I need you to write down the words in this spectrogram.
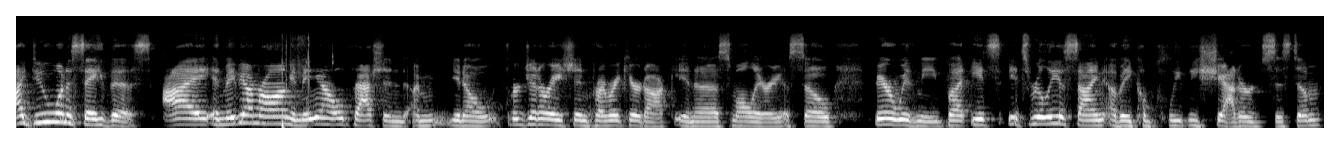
I do want to say this. I, and maybe I'm wrong and maybe I'm old fashioned. I'm, you know, third generation primary care doc in a small area. So bear with me, but it's, it's really a sign of a completely shattered system.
